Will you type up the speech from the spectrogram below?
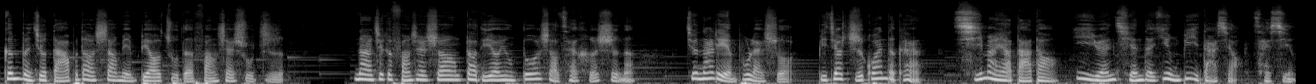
根本就达不到上面标注的防晒数值。那这个防晒霜到底要用多少才合适呢？就拿脸部来说，比较直观的看。起码要达到一元钱的硬币大小才行，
